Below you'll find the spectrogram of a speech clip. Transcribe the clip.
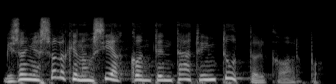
Bisogna solo che non sia accontentato in tutto il corpo.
